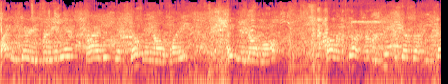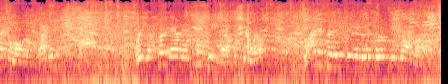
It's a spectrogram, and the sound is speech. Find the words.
Lightning carries for the Indians, tries it, gets no gain on the play, maybe a yard loss. Calling start, number 60 comes up with a tackle on Lightning. Brings up third down and 16 now for Stilwell. Line of scrimmage, the Indian 14 yard line.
